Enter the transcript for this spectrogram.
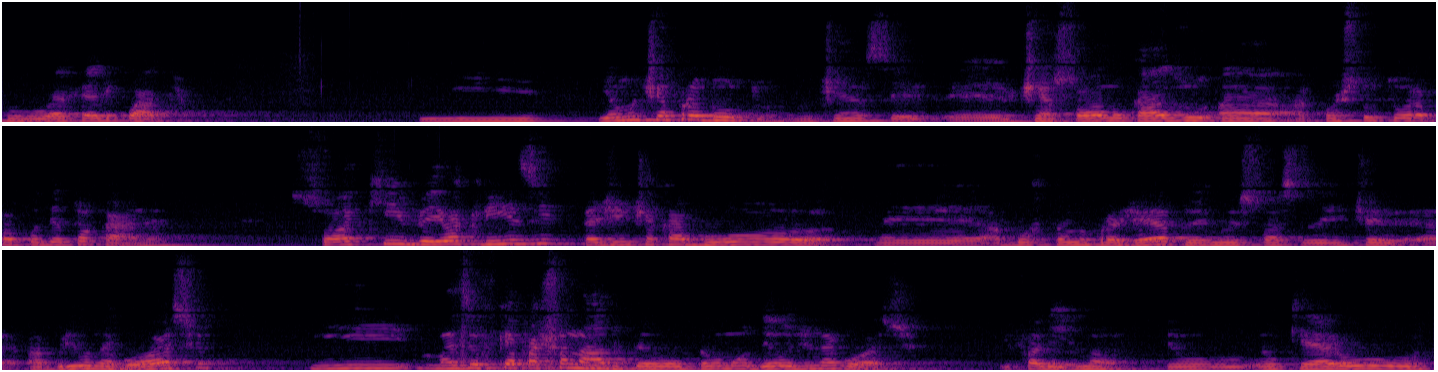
do FL4. E, e, eu não tinha produto, não tinha, é, eu tinha só, no caso, a, a construtora para poder tocar, né? Só que veio a crise, a gente acabou é, abortando o projeto, eu e meus sócios, a gente é, abriu o negócio, e, mas eu fiquei apaixonado pelo, pelo modelo de negócio. E falei, não, eu, eu quero,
